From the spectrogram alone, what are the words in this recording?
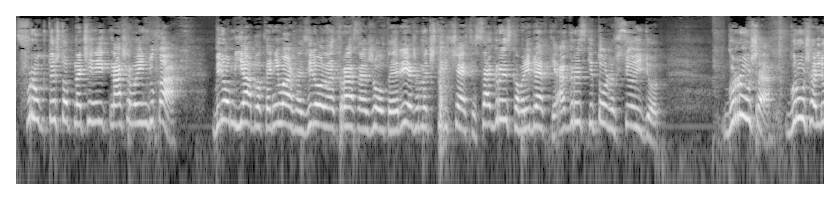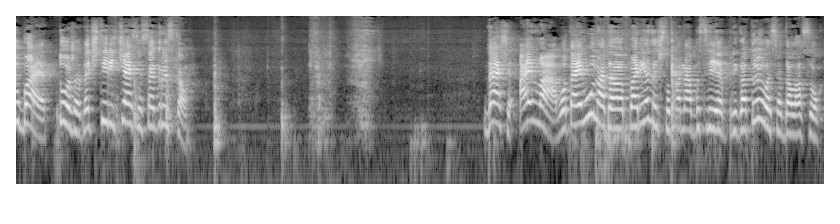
Фрукты, чтобы начинить нашего индюка. Берем яблоко, неважно, зеленое, красное, желтое, режем на 4 части. С огрызком, ребятки, огрызки тоже все идет. Груша, груша любая, тоже на 4 части с огрызком. Дальше, айва. Вот айву надо порезать, чтобы она быстрее приготовилась, отдала сок.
